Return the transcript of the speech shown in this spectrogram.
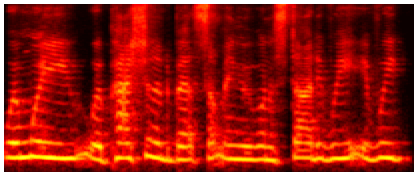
when we we're passionate about something we want to start, if we if we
